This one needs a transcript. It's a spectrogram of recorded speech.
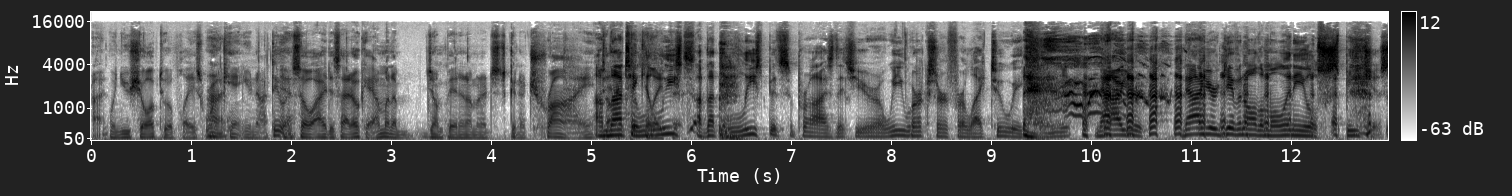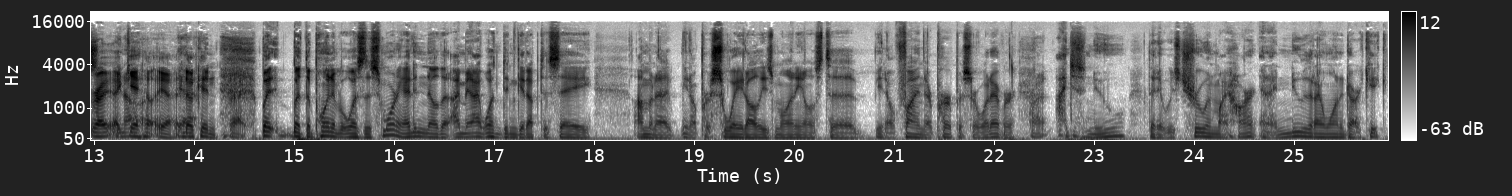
Right. When you show up to a place, why Right. can't you not do? Yeah. And so I decided, okay, I'm going to jump in and I'm going to just going to try. I'm to not the least. this. I'm not the least bit surprised that you're a wee worker for like two weeks. And you, now you're now you're giving all the millennial speeches. right? I know? can't help. Yeah, no kidding. Right. But but the point of it was this morning. I didn't know that. I mean, I wasn't didn't get up to say I'm gonna you know persuade all these millennials to you know find their purpose or whatever. Right. I just knew that it was true in my heart, and I knew that I wanted to artic-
